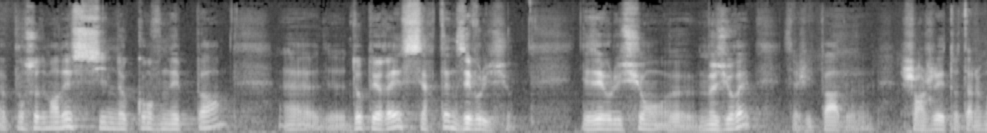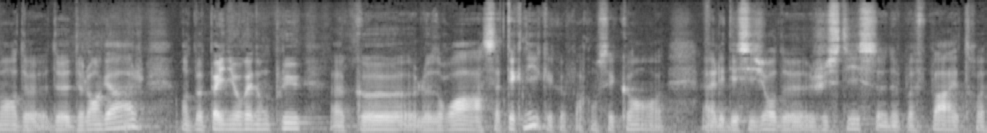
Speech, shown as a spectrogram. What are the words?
euh, pour se demander s'il ne convenait pas d'opérer certaines évolutions. Des évolutions mesurées, il ne s'agit pas de changer totalement de, langage. On ne peut pas ignorer non plus euh, que le droit a sa technique et que par conséquent euh, les décisions de justice ne peuvent pas être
